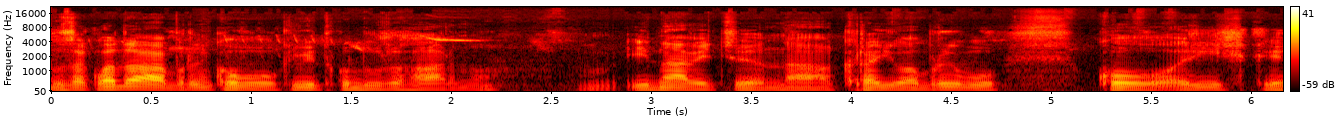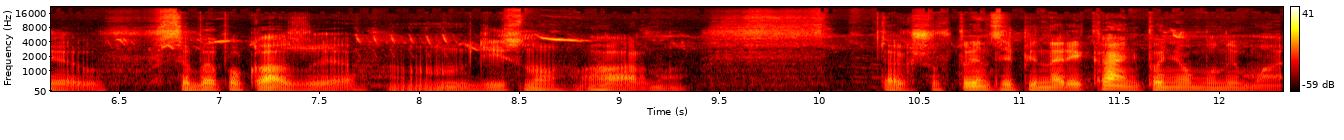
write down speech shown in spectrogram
закладає брунькову квітку дуже гарно. І навіть на краю обриву коло річки себе показує дійсно гарно. Так що, в принципі, нарікань по ньому немає.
